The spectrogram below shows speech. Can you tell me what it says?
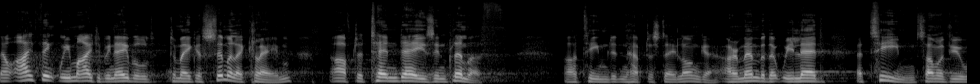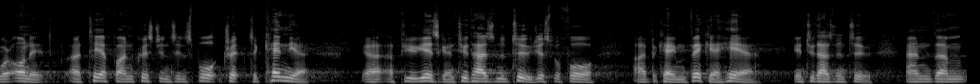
Now, I think we might have been able to make a similar claim after 10 days in Plymouth. Our team didn't have to stay longer. I remember that we led a team, some of you were on it, a Tearfund Christians in Sport trip to Kenya uh, a few years ago, in 2002, just before I became vicar here in 2002. And um,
